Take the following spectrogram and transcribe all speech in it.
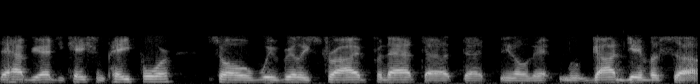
to have your education paid for. So we really strive for that. Uh, that you know that God gave us uh,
